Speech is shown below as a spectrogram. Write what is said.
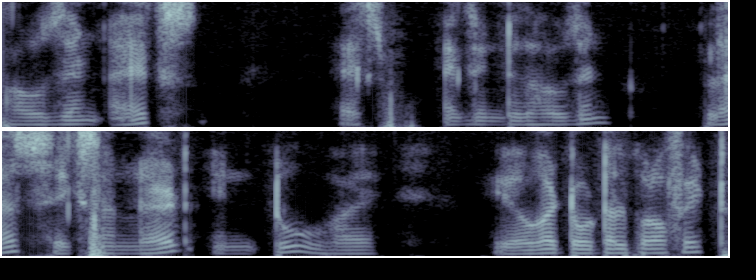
thousand X X X into thousand plus six hundred into Y ये होगा टोटल प्रॉफिट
